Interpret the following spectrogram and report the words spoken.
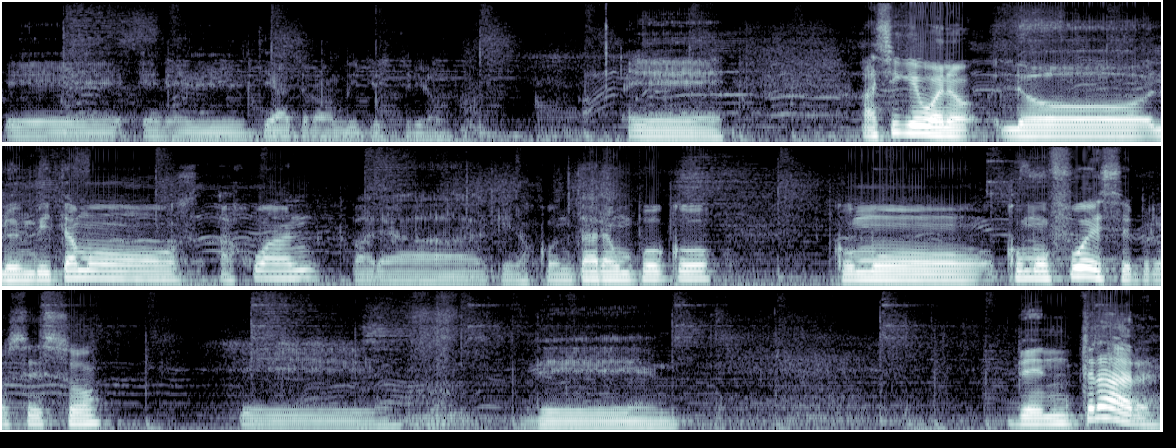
eh, en el Teatro Ámbito Histrión. Eh, así que bueno, lo, lo invitamos a Juan para que nos contara un poco cómo, cómo fue ese proceso eh, de, de entrar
